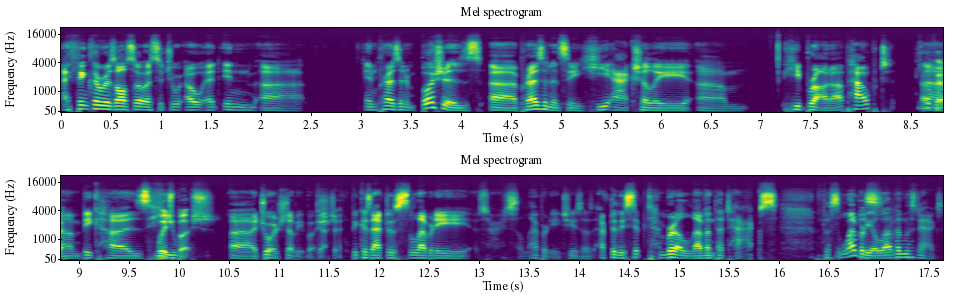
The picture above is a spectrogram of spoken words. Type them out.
I think there was also a situation. Oh, at, in uh, in President Bush's uh, presidency, he actually um, he brought up Haupt. Okay. Um, because he, which Bush? Uh, George W. Bush. Gotcha. Because after the celebrity, sorry, celebrity, Jesus, after the September 11th attacks, the celebrity 11th attacks,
